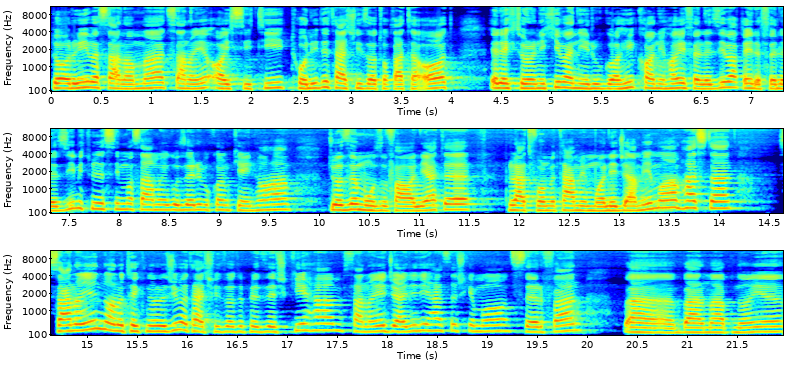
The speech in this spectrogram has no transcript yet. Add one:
دارویی و سلامت صنایع آی سی تی تولید تجهیزات و قطعات الکترونیکی و نیروگاهی کانی های فلزی و غیر فلزی می‌تونستیم ما سرمایه گذاری بکنیم که اینها هم جزء موضوع فعالیت پلتفرم تامین مالی جمعی ما هم هستند صنایع نانو تکنولوژی و تجهیزات پزشکی هم صنایع جدیدی هستش که ما صرفا بر مبنای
